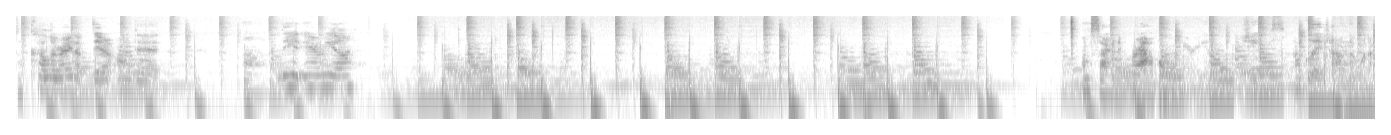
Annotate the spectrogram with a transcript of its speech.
some color right up there on that uh, lid area. I'm sorry, the brow bone area. Jeez, I'm glad y'all know what I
